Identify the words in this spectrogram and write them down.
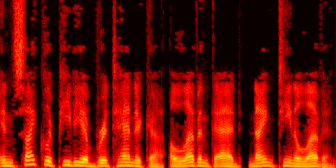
Encyclopædia Britannica 11th ed., 1911.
